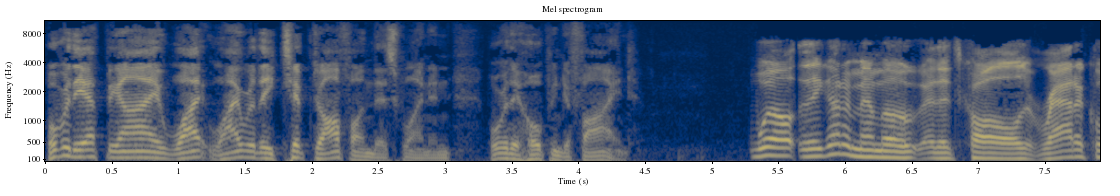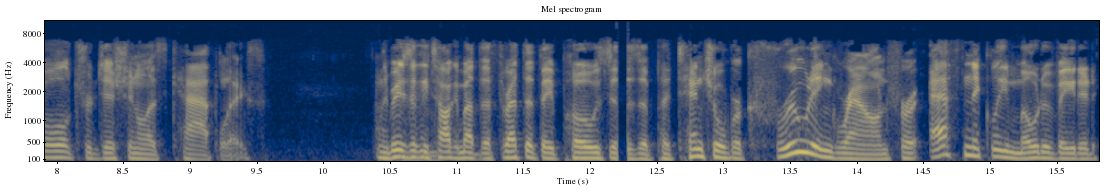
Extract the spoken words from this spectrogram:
What were the FBI? Why why were they tipped off on this one, and what were they hoping to find? Well, they got a memo that's called "Radical Traditionalist Catholics." They're basically mm-hmm. talking about the threat that they posed as a potential recruiting ground for ethnically motivated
